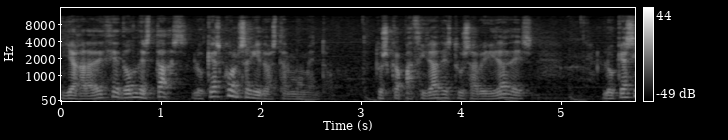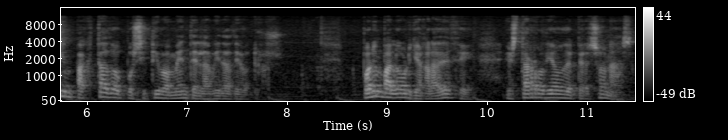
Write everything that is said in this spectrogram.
y agradece dónde estás, lo que has conseguido hasta el momento, tus capacidades, tus habilidades, lo que has impactado positivamente en la vida de otros. Pon en valor y agradece estar rodeado de personas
